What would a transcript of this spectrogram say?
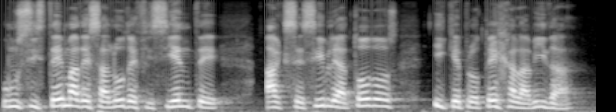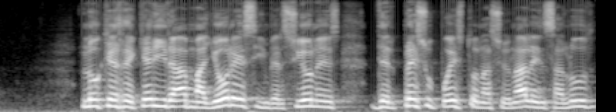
un sistema de salud eficiente, accesible a todos y que proteja la vida, lo que requerirá mayores inversiones del presupuesto nacional en salud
